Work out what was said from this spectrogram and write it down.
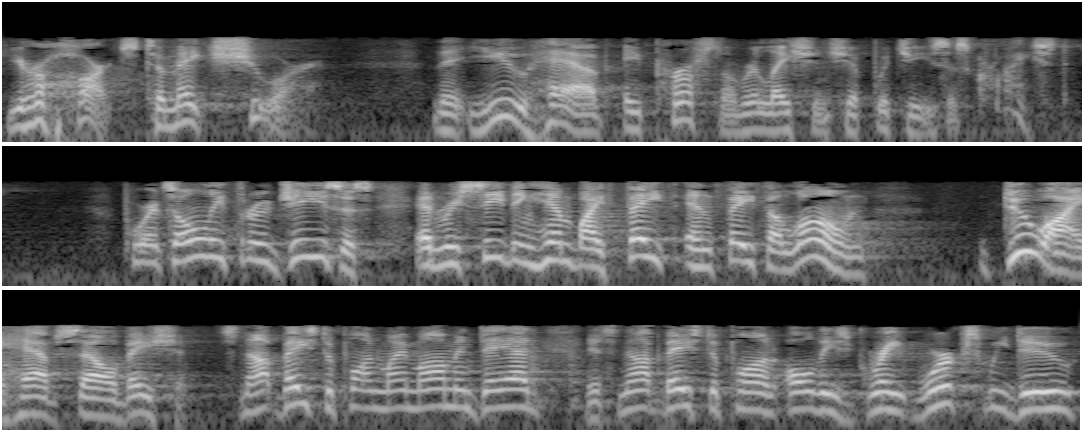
your hearts to make sure that you have a personal relationship with Jesus Christ. For it's only through Jesus and receiving Him by faith and faith alone do I have salvation. It's not based upon my mom and dad. It's not based upon all these great works we do.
